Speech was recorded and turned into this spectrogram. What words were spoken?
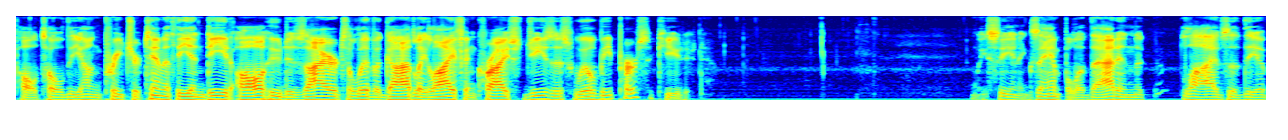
Paul told the young preacher Timothy, Indeed, all who desire to live a godly life in Christ Jesus will be persecuted. We see an example of that in the lives of the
